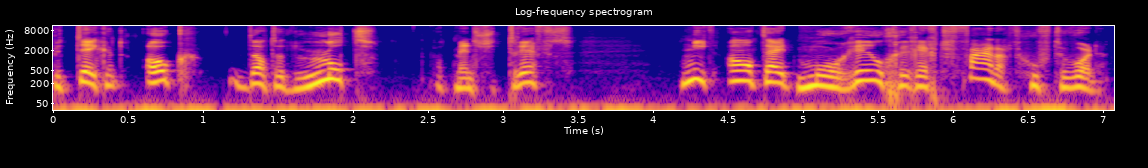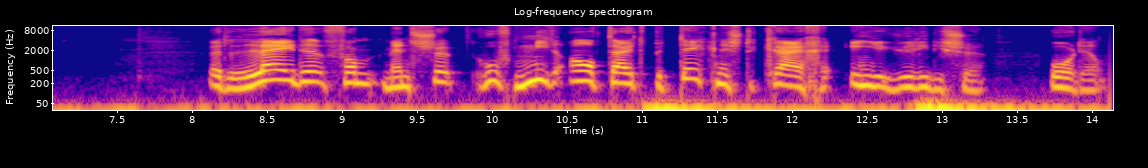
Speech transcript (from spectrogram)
betekent ook dat het lot wat mensen treft niet altijd moreel gerechtvaardigd hoeft te worden. Het lijden van mensen hoeft niet altijd betekenis te krijgen in je juridische oordeel.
